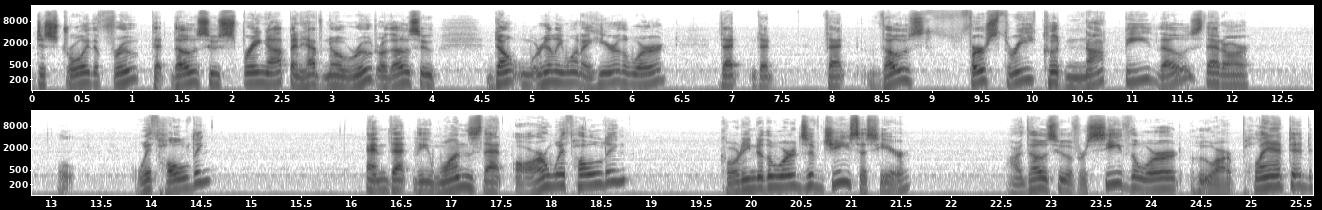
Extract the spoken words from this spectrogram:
destroy the fruit, that those who spring up and have no root, or those who don't really want to hear the word, that that that those first three could not be those that are withholding, and that the ones that are withholding, according to the words of Jesus here, are those who have received the word, who are planted,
